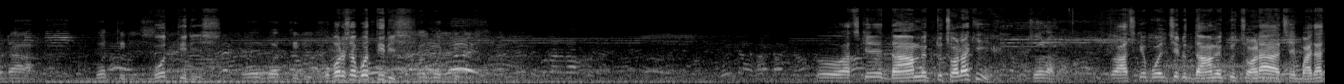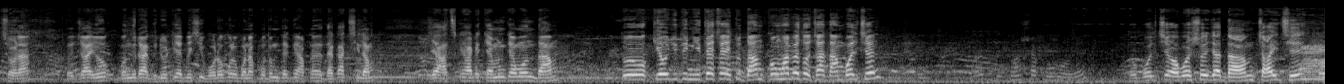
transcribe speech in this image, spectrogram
ওটা বত্রিশ। ওপরে সব বত্রিশ? তো আজকে দাম একটু চড়া কি? চোরাবা তো আজকে বলছে একটু দাম একটু চড়া আছে বাজার চড়া। তো যাই হোক বন্ধুরা ভিডিওটি বেশি বড় করব না। প্রথম থেকে আপনাদের দেখাচ্ছিলাম। যে আজকে হাটে কেমন কেমন দাম? তো কেউ যদি নিতে চায়, একটু দাম কম হবে তো? যা দাম বলছেন? তো বলছে অবশ্যই যা দাম চাইছে, তো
